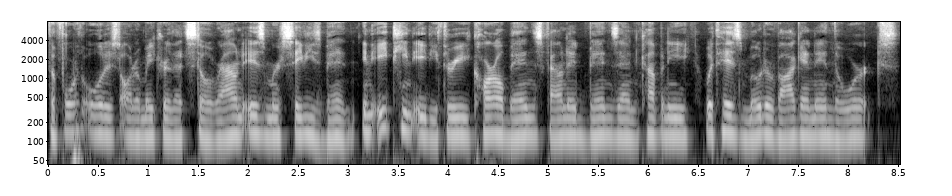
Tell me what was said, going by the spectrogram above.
The fourth oldest automaker that's still around is Mercedes-Benz. In 1883, Karl Benz founded Benz & Company with his Motorwagen in the works.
